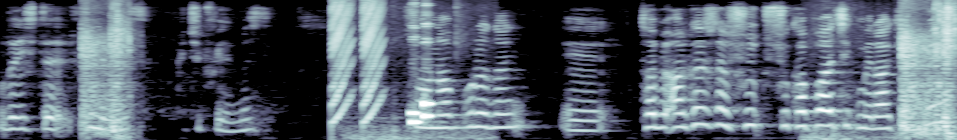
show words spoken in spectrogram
Bu da işte filmimiz, küçük filmimiz. Sonra buradan e, tabi arkadaşlar şu şu kapağı açık merak etmeyin.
